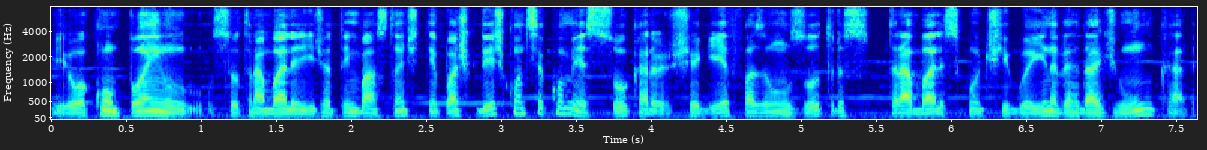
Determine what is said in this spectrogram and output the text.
Eu acompanho o seu trabalho aí já tem bastante tempo. Acho que desde quando você começou, cara, eu cheguei a fazer uns outros trabalhos contigo aí. Na verdade, um, cara,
